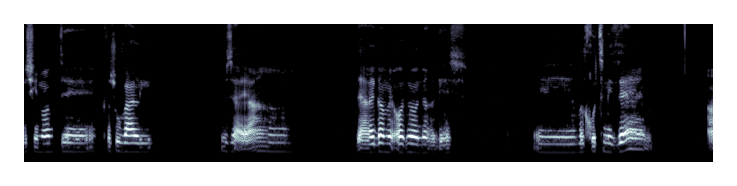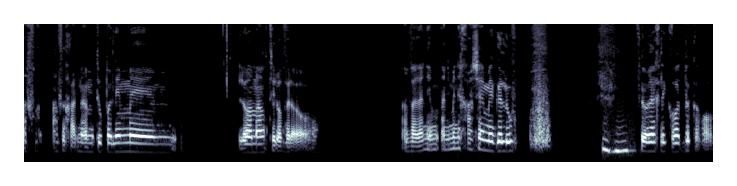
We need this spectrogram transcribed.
ושהיא מאוד אה, חשובה לי, וזה היה, זה היה רגע מאוד מאוד מרגש. אה, אבל חוץ מזה, אף, אף אחד מהמטופלים אה, לא אמרתי לו ולא... אבל אני, אני מניחה שהם יגלו. זה הולך לקרות בקרוב,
